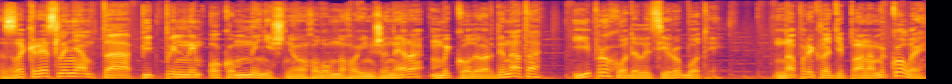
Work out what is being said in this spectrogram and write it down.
закресленням та під пильним оком нинішнього головного інженера Миколи Ордината і проходили ці роботи. На прикладі пана Миколи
